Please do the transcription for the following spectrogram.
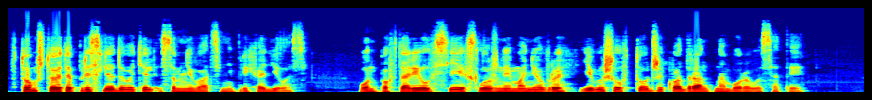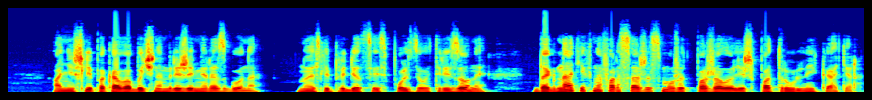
В том, что это преследователь, сомневаться не приходилось. Он повторил все их сложные маневры и вышел в тот же квадрант набора высоты. Они шли пока в обычном режиме разгона – но если придется использовать резоны, догнать их на форсаже сможет, пожалуй, лишь патрульный катер.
